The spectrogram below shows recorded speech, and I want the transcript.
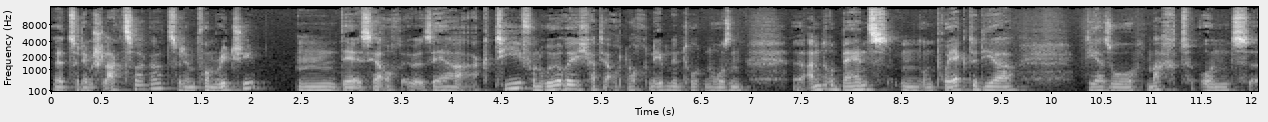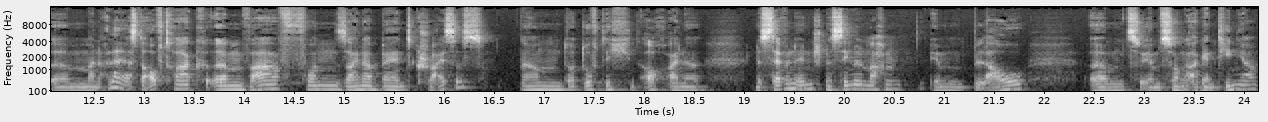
äh, zu dem Schlagzeuger, zu dem vom Ritchie. Mm, der ist ja auch äh, sehr aktiv und rührig, hat ja auch noch neben den Toten Hosen äh, andere Bands mm, und Projekte, die er die er so macht. Und ähm, mein allererster Auftrag ähm, war von seiner Band Crisis. Ähm, dort durfte ich auch eine, eine 7-Inch, eine Single machen im Blau zu ihrem Song Argentinia.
